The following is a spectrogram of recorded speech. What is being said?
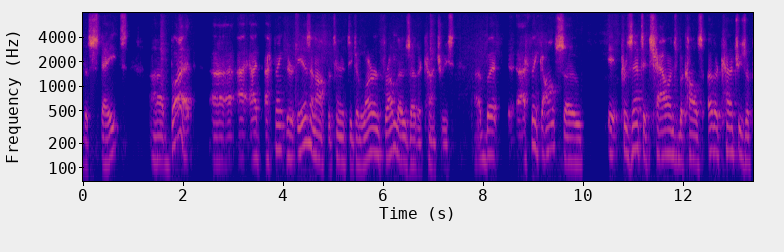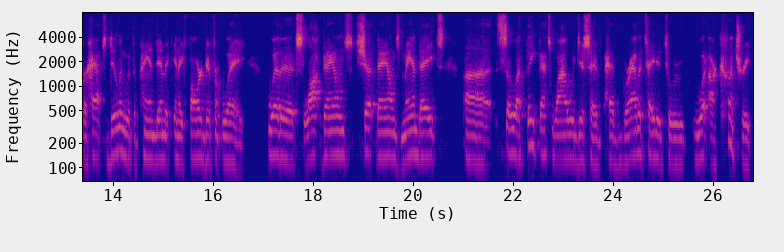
the states, uh, but uh, I, I, think there is an opportunity to learn from those other countries. Uh, but I think also it presents a challenge because other countries are perhaps dealing with the pandemic in a far different way, whether it's lockdowns, shutdowns, mandates. Uh, so I think that's why we just have, have gravitated to what our country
